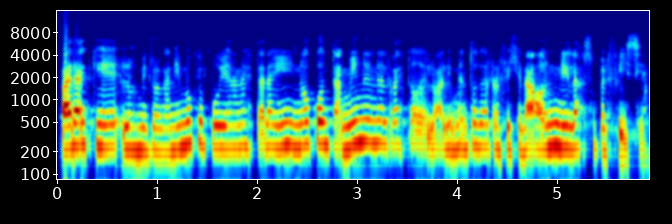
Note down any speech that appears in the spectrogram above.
para que los microorganismos que pudieran estar ahí no contaminen el resto de los alimentos del refrigerador ni la superficie.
